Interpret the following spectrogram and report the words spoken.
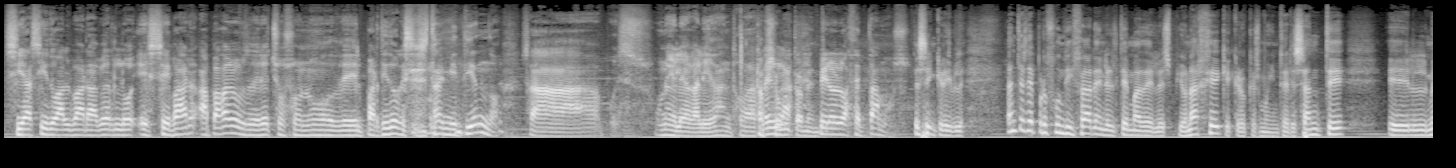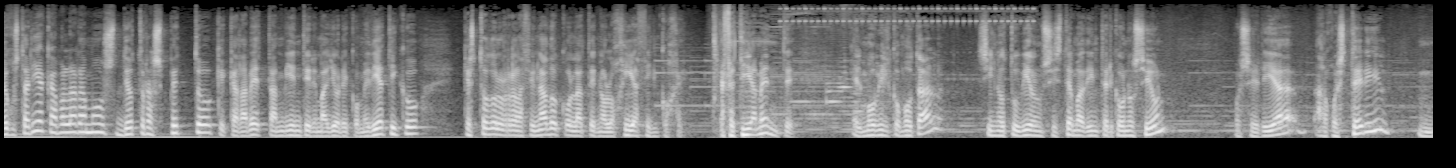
si has ido al bar a verlo, ese bar apaga los derechos o no del partido que se está emitiendo. O sea, pues una ilegalidad en toda regla, pero lo aceptamos. Es increíble. Antes de profundizar en el tema del espionaje, que creo que es muy interesante, me gustaría que habláramos de otro aspecto que cada vez también tiene mayor eco mediático, que es todo lo relacionado con la tecnología 5G. Efectivamente, el móvil como tal, si no tuviera un sistema de interconexión, pues sería algo estéril, mm,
